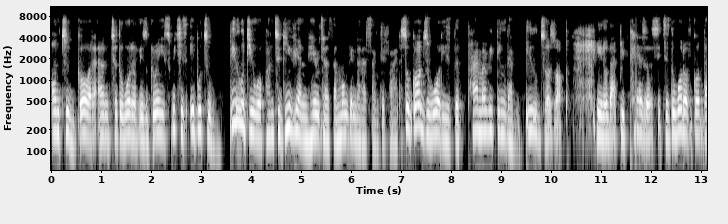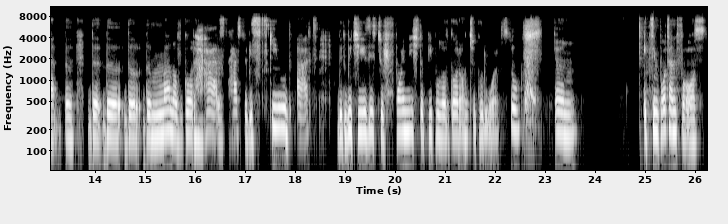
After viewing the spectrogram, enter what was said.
unto god and to the word of his grace which is able to build you up and to give you an inheritance among them that are sanctified so god's word is the primary thing that builds us up you know that prepares us it is the word of god that the the the the, the man of god has has to be skilled at with which he uses to furnish the people of God unto good works. So um, it's important for us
